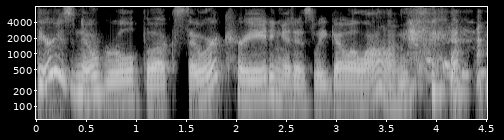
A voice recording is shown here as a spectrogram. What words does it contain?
There is no rule book, so we're creating it as we go along.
